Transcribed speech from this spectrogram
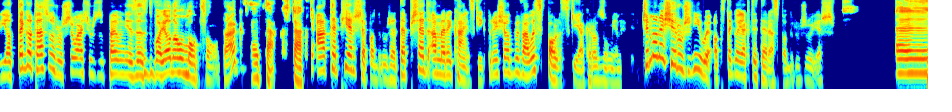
I od tego czasu ruszyłaś już zupełnie ze zdwojoną mocą, tak? Tak, tak. A te pierwsze podróże, te przedamerykańskie, które się odbywały z Polski, jak rozumiem, Czym one się różniły od tego, jak ty teraz podróżujesz? E,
